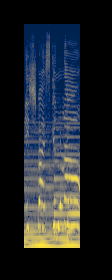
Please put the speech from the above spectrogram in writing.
Ich weiß genau.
